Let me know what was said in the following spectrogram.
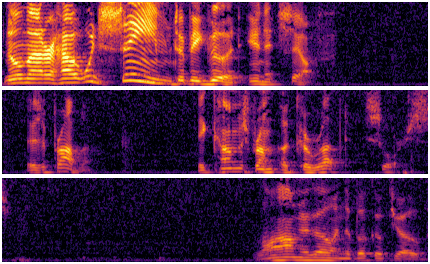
no matter how it would seem to be good in itself, there's a problem. It comes from a corrupt source. Long ago in the book of Job,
